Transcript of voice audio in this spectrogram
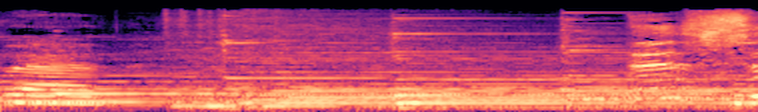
that. It's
